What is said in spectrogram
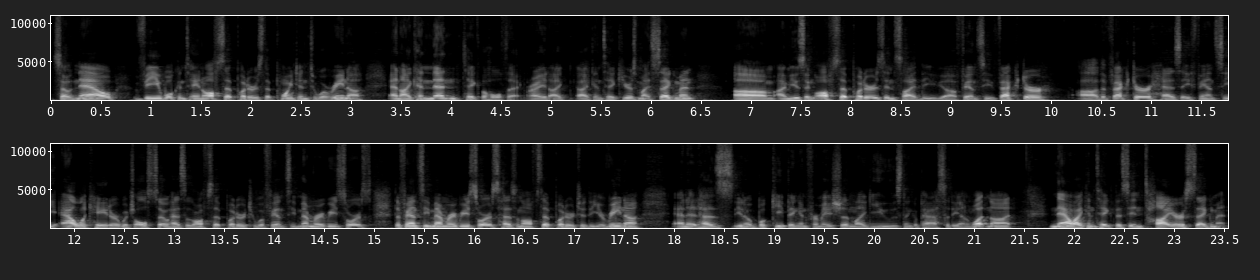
So now V will contain offset putters that point into arena, and I can then take the whole thing, right? I, I can take, here's my segment. Um, I'm using offset putters inside the uh, fancy vector. Uh, the vector has a fancy allocator, which also has an offset putter to a fancy memory resource. The fancy memory resource has an offset putter to the arena, and it has you know, bookkeeping information like used and capacity and whatnot. Now I can take this entire segment,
